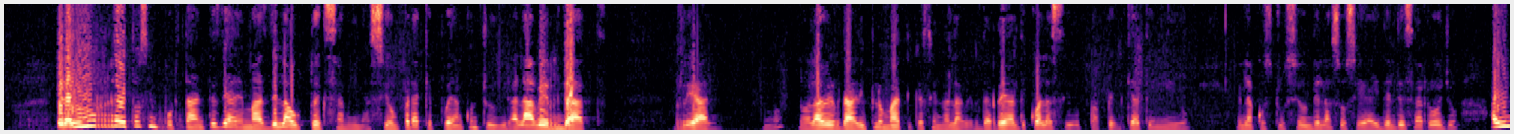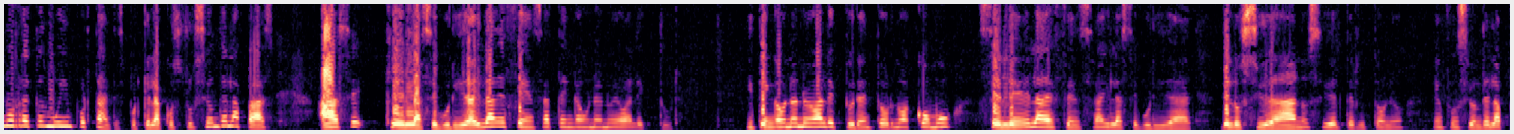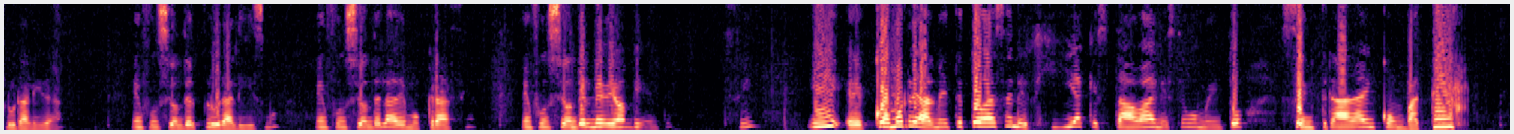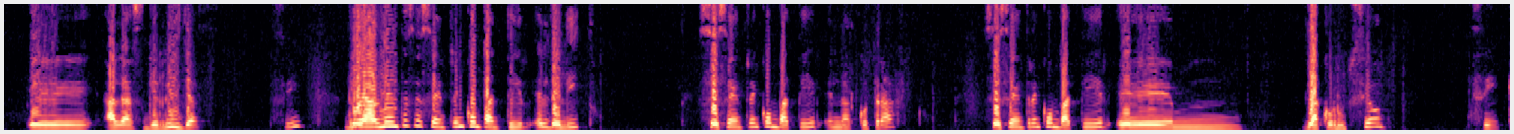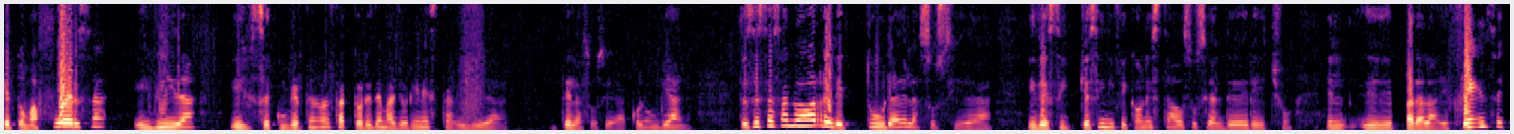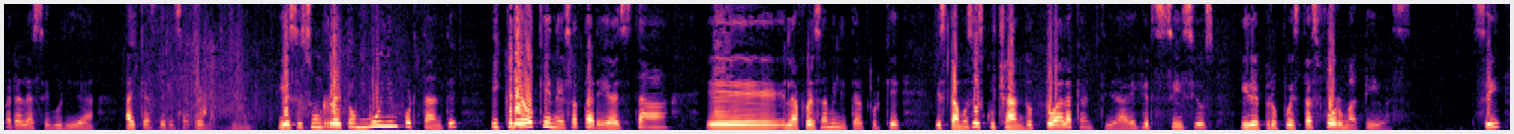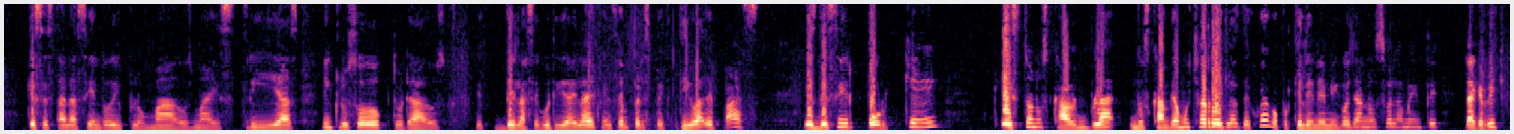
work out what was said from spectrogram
Pero hay unos retos importantes de además de la autoexaminación para que puedan contribuir a la verdad real ¿no? la verdad diplomática, sino la verdad real de cuál ha sido el papel que ha tenido en la construcción de la sociedad y del desarrollo, hay unos retos muy importantes, porque la construcción de la paz hace que la seguridad y la defensa tenga una nueva lectura, y tenga una nueva lectura en torno a cómo se lee la defensa y la seguridad de los ciudadanos y del territorio en función de la pluralidad, en función del pluralismo, en función de la democracia, en función del medio ambiente, y eh, cómo realmente toda esa energía que estaba en este momento centrada en combatir eh, a las guerrillas, ¿sí? realmente se centra en combatir el delito, se centra en combatir el narcotráfico, se centra en combatir em, la corrupción, ¿sí? que toma fuerza y vida y se convierte en uno de los factores de mayor inestabilidad de la sociedad colombiana. Entonces esa nueva relectura de la sociedad y de qué significa un Estado social de derecho eh, para la defensa y para la seguridad, hay que hacer esa relectura. Y ese es un reto muy importante y creo que en esa tarea está eh, la Fuerza Militar porque estamos escuchando toda la cantidad de ejercicios y de propuestas formativas, ¿sí? que se están haciendo diplomados, maestrías, incluso doctorados de la seguridad y la defensa en perspectiva de paz. Es decir, ¿por qué esto nos cambia, muchas reglas de juego, porque el enemigo ya no es solamente la guerrilla,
